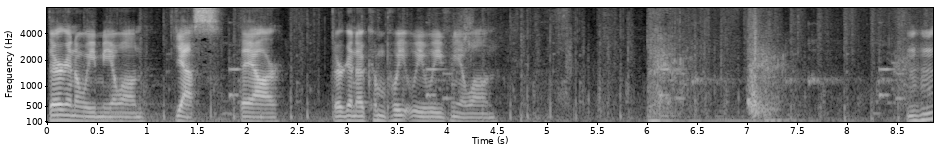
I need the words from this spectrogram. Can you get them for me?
They're gonna leave me alone. Yes, they are. They're gonna completely leave me alone. Mm-hmm.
